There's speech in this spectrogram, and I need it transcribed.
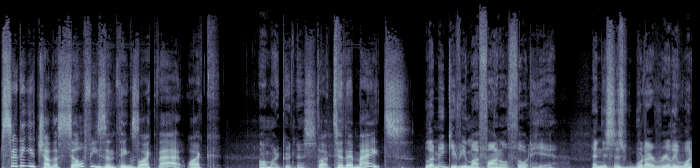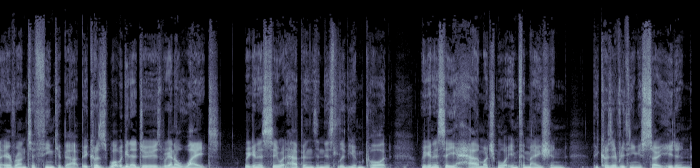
sending each other selfies and things like that, like Oh my goodness. like to their mates. Let me give you my final thought here. And this is what I really want everyone to think about because what we're going to do is we're going to wait. We're going to see what happens in this Lidcombe court. We're going to see how much more information, because everything is so hidden,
